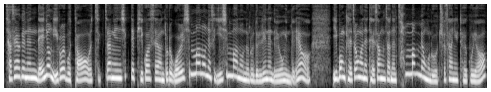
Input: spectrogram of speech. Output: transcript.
자세하게는 내년 1월부터 직장인 식대 비과세 한도를 월 10만 원에서 20만 원으로 늘리는 내용인데요. 이번 개정안의 대상자는 1천만 명으로 추산이 되고요.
